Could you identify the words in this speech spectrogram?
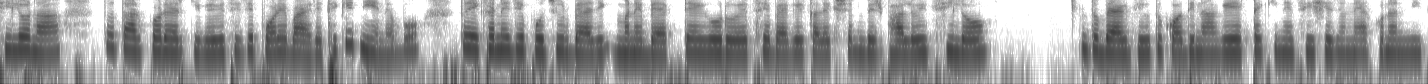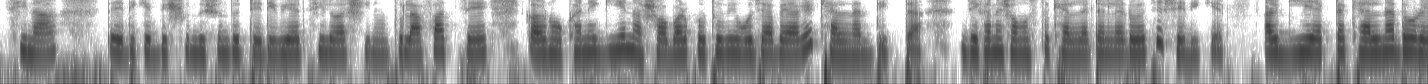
ছিল না। তো তারপরে আর কি ভেবেছি যে পরে বাইরে থেকে নিয়ে নেব। তো এখানে যে প্রচুর ব্যাগ মানে ব্যাগ ট্যাগও রয়েছে, ব্যাগের কালেকশন বেশ ভালোই ছিল। তো ব্যাগ যেহেতু কদিন আগে একটা কিনেছি, সেজন্য এখন আর নিচ্ছি না। তো এদিকে বেশ সুন্দর সুন্দর টেডি বিয়ার ছিল আর সিনু তো লাফাচ্ছে। কারণ ওখানে গিয়ে না সবার প্রথমে ও যাবে আগে খেলনার দিকটা। যেখানে সমস্ত খেলনা টেলনা রয়েছে সেদিকে। আর গিয়ে একটা খেলনা ধরে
